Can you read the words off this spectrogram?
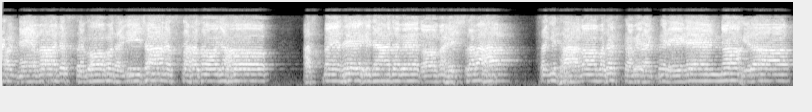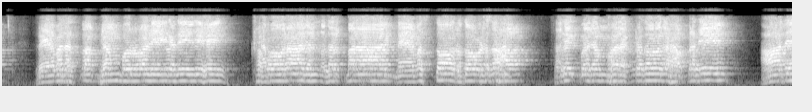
अग्ने वाजस्य गोपद ईशानः सहतोजः अस्मै धेहि जातवेदो महिश्रवः स इधानोपधः कविरग्निरेणेऽन्यो गिरा देवदस्मभ्यम् पूर्वणीगदीः क्षपो राजन्नुदत्मनाग्नेवस्तो ऋतोषतः सरिग्वजम्भरक्रतोजः प्रति आदे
